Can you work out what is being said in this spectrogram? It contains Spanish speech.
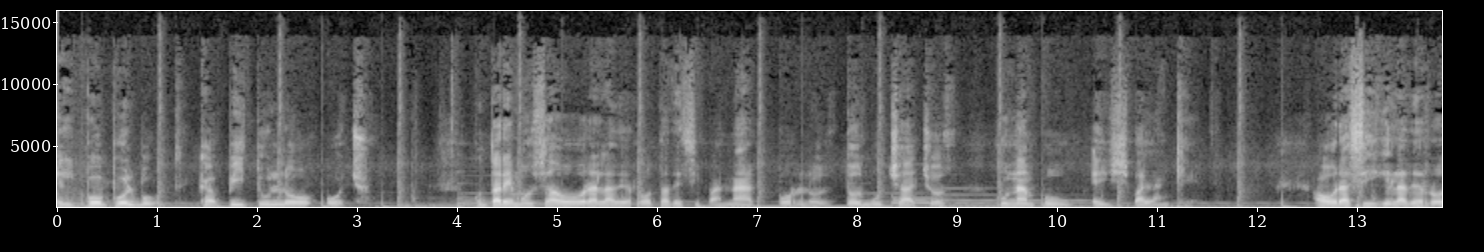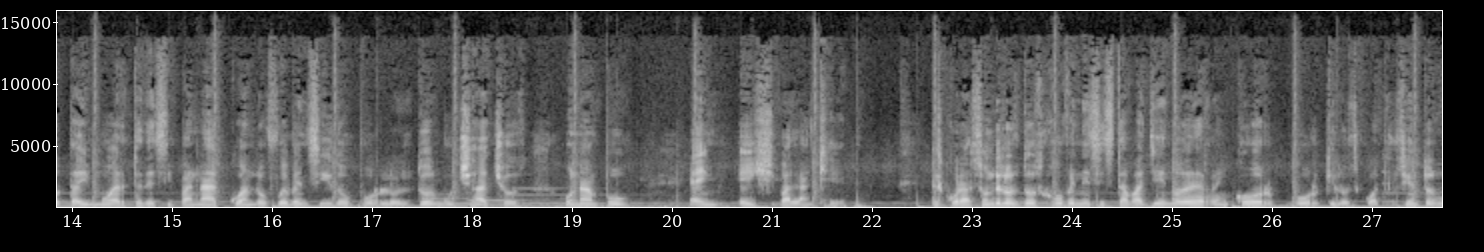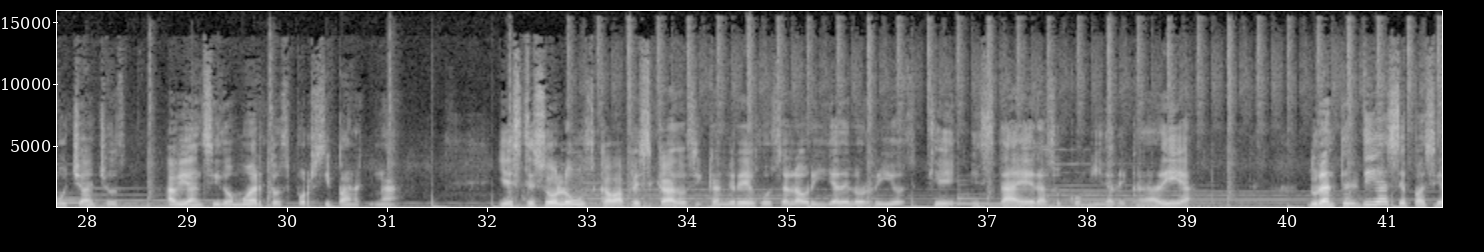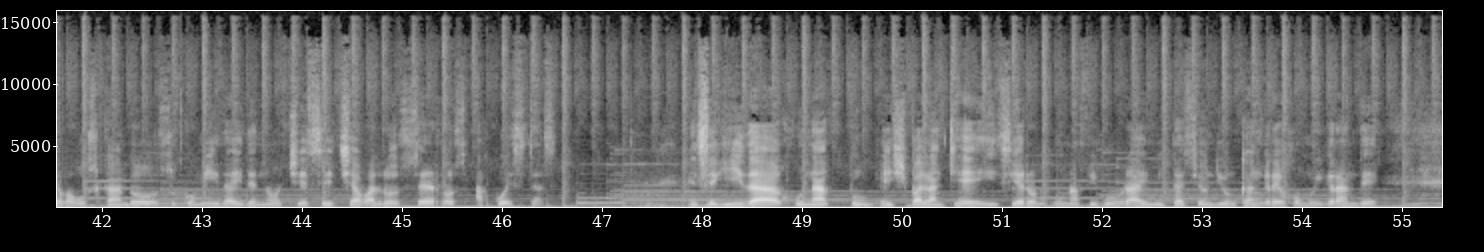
El Popol Vuh, capítulo 8. Contaremos ahora la derrota de Zipanak por los dos muchachos Hunampu e Ishbalanque. Ahora sigue la derrota y muerte de Zipanak cuando fue vencido por los dos muchachos Hunampu e Ishbalanque. El corazón de los dos jóvenes estaba lleno de rencor porque los 400 muchachos habían sido muertos por Zipaná, y este solo buscaba pescados y cangrejos a la orilla de los ríos, que esta era su comida de cada día. Durante el día se paseaba buscando su comida y de noche se echaba los cerros a cuestas. Enseguida, Junakpu e Ishbalanque hicieron una figura a imitación de un cangrejo muy grande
